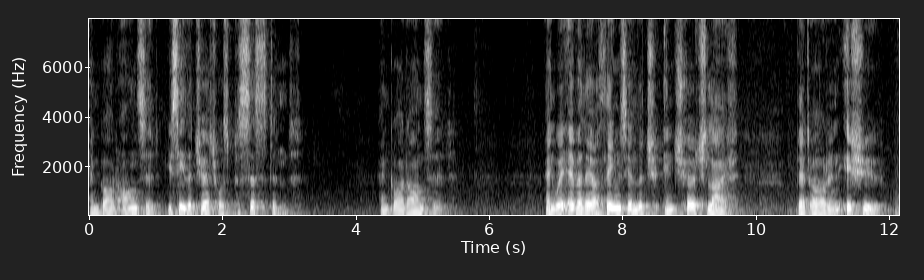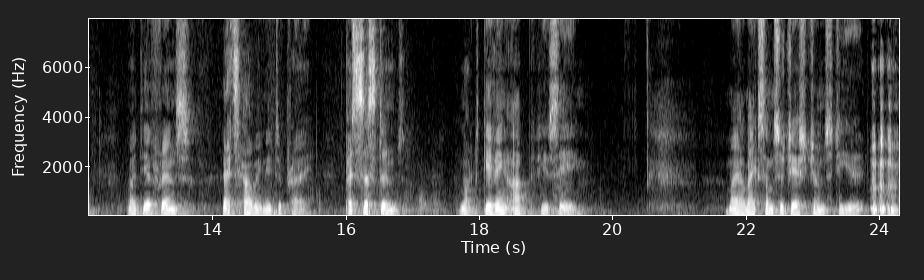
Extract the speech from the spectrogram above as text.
And God answered. You see, the church was persistent. And God answered. And wherever there are things in, the ch- in church life that are an issue, my dear friends, that's how we need to pray. Persistent, not giving up, you see. May I make some suggestions to you?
